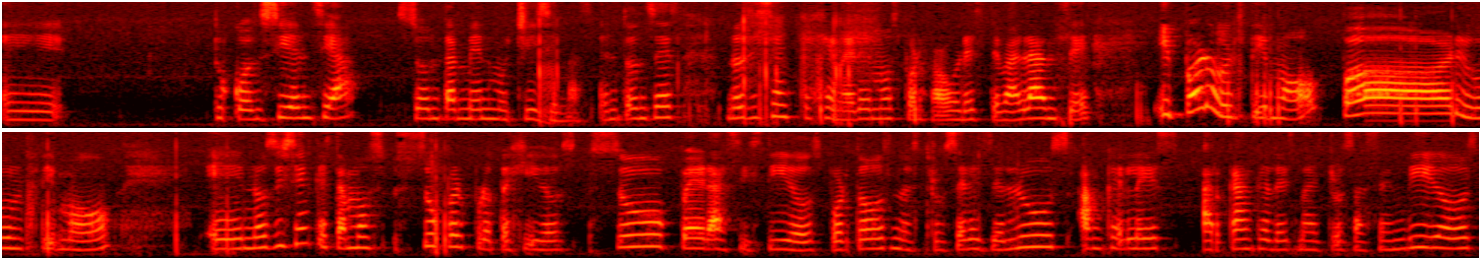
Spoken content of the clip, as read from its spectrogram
eh, tu conciencia, son también muchísimas. Entonces, nos dicen que generemos por favor este balance. Y por último, por último, eh, nos dicen que estamos súper protegidos, súper asistidos por todos nuestros seres de luz, ángeles, arcángeles, maestros ascendidos,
